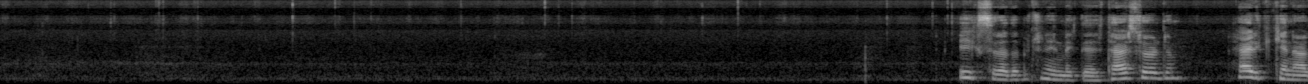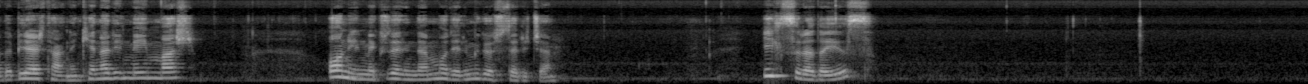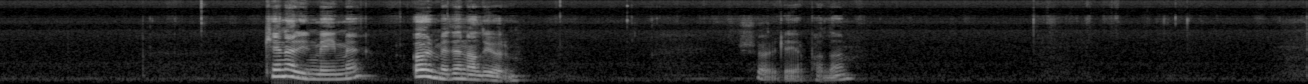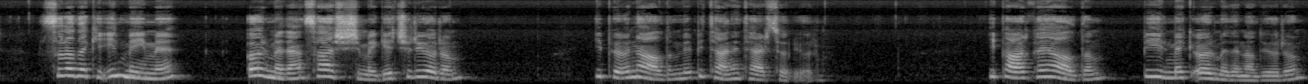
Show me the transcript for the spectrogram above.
İlk sırada bütün ilmekleri ters ördüm. Her iki kenarda birer tane kenar ilmeğim var. 10 ilmek üzerinden modelimi göstereceğim. İlk sıradayız. Kenar ilmeğimi örmeden alıyorum. Şöyle yapalım. Sıradaki ilmeğimi örmeden sağ şişime geçiriyorum. İpi öne aldım ve bir tane ters örüyorum. İpi arkaya aldım. Bir ilmek örmeden alıyorum.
